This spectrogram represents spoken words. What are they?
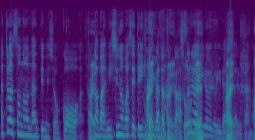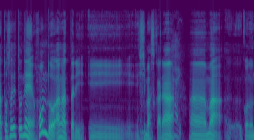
あとはそのなんて言うんでしょうこうおはい。カバンに忍ばせていきたい方とか、はい。はい。そそうね。れはいろいろいらっしゃるかな、あとそれとね本堂上がったり、えーしますから、はい。あーまあこの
